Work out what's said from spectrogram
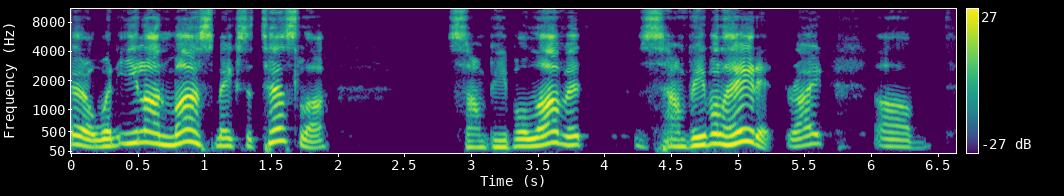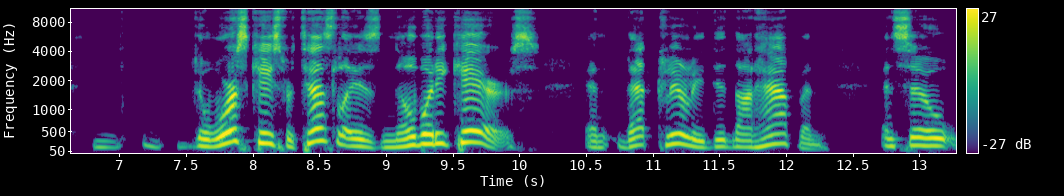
you know, when Elon Musk makes a Tesla, some people love it, some people hate it, right? Um, the worst case for Tesla is nobody cares. And that clearly did not happen. And so,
